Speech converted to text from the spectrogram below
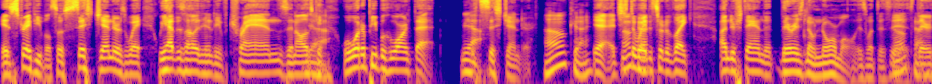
Is straight people. So cisgender is a way we have this whole identity of trans and all this. Yeah. Well, what are people who aren't that? Yeah. It's cisgender. Okay. Yeah, it's just a way to sort of like understand that there is no normal is what this is. Okay. There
